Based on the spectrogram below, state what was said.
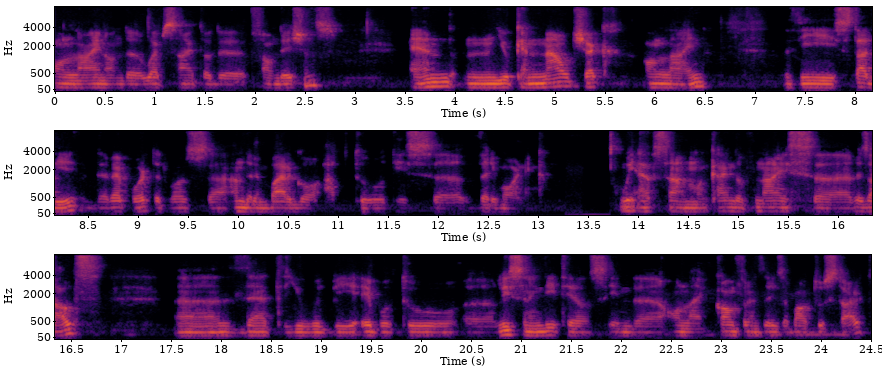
online on the website of the foundations. And mm, you can now check online the study, the report that was uh, under embargo up to this uh, very morning. We have some kind of nice uh, results uh, that you will be able to uh, listen in details in the online conference that is about to start.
